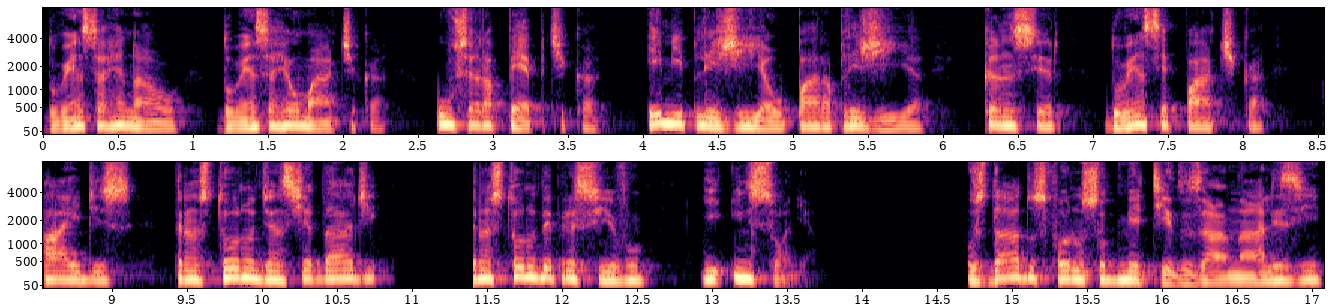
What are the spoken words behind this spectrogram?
doença renal, doença reumática, úlcera péptica, hemiplegia ou paraplegia, câncer, doença hepática, AIDS, transtorno de ansiedade, transtorno depressivo e insônia. Os dados foram submetidos à análise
